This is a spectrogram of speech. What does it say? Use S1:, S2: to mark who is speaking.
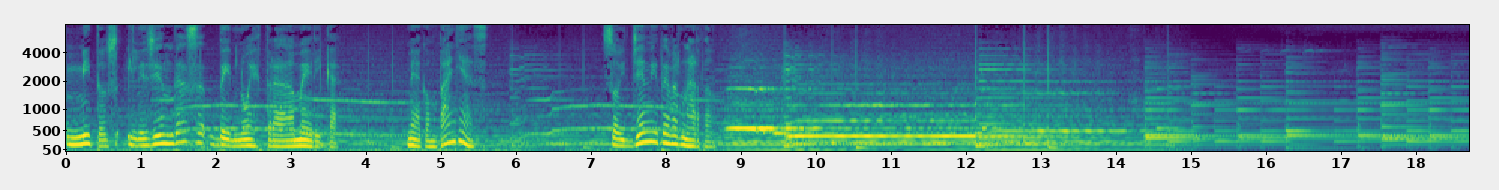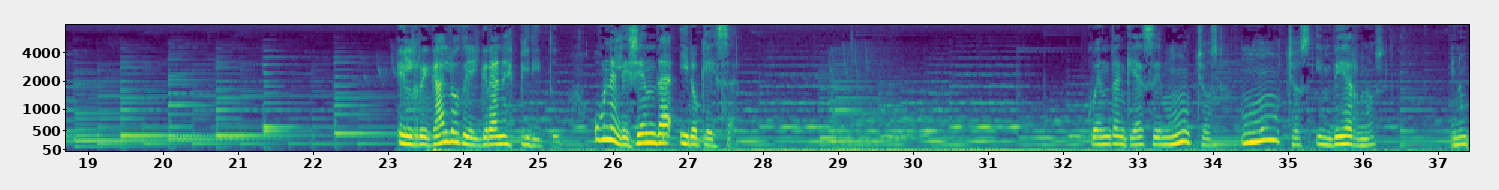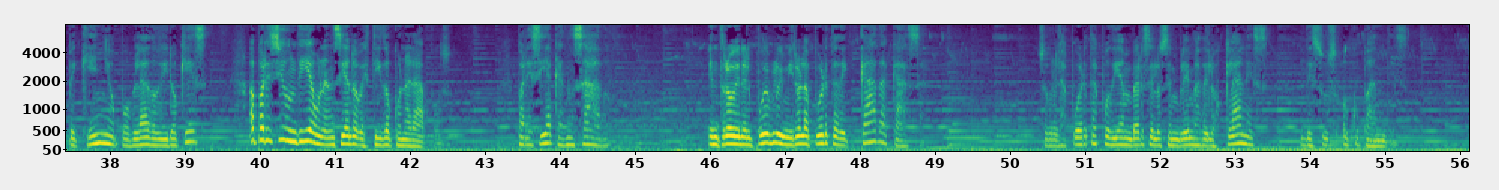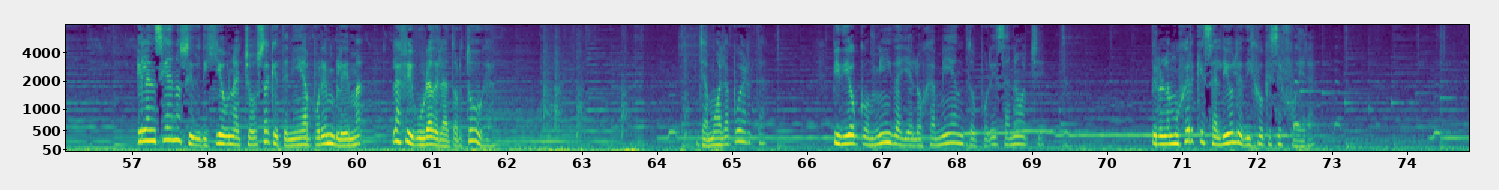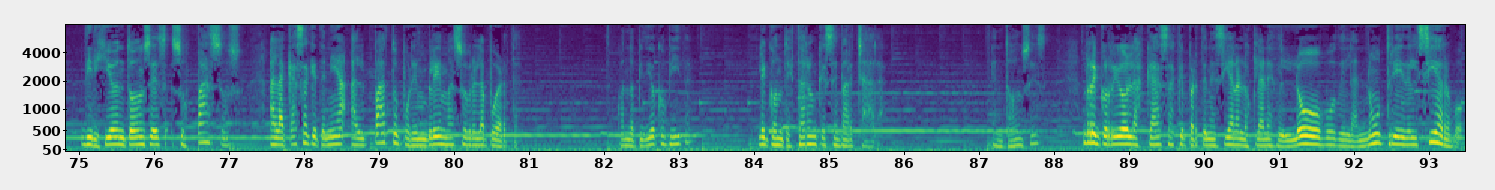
S1: Mitos y leyendas de nuestra América. ¿Me acompañas? Soy Jenny de Bernardo. El regalo del gran espíritu, una leyenda iroquesa. Cuentan que hace muchos, muchos inviernos, en un pequeño poblado iroqués, apareció un día un anciano vestido con harapos. Parecía cansado. Entró en el pueblo y miró la puerta de cada casa. Sobre las puertas podían verse los emblemas de los clanes de sus ocupantes. El anciano se dirigió a una choza que tenía por emblema la figura de la tortuga. Llamó a la puerta, pidió comida y alojamiento por esa noche, pero la mujer que salió le dijo que se fuera. Dirigió entonces sus pasos a la casa que tenía al pato por emblema sobre la puerta. Cuando pidió comida, le contestaron que se marchara. Entonces recorrió las casas que pertenecían a los clanes del lobo, de la nutria y del ciervo,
